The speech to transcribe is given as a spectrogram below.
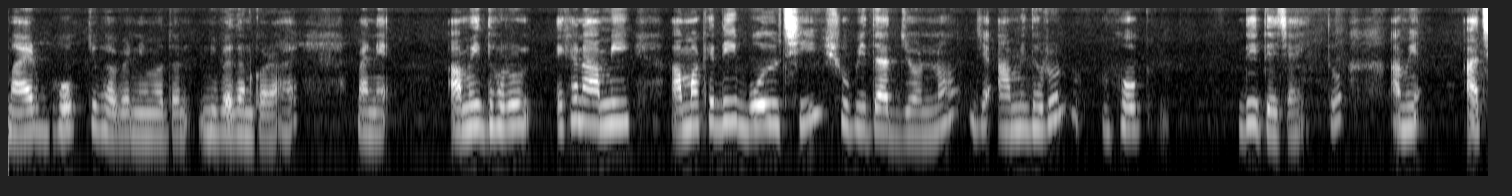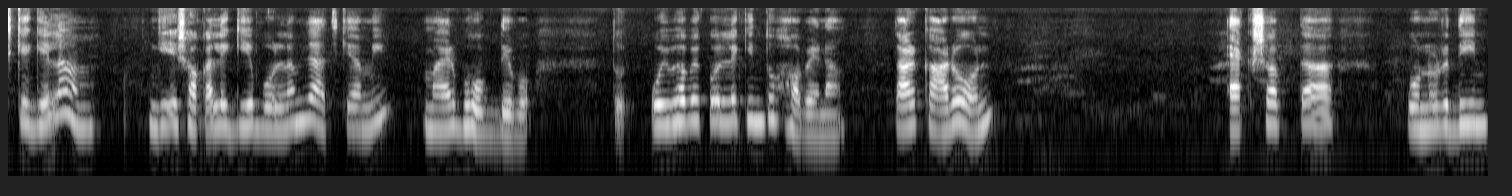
মায়ের ভোগ কীভাবে নিবেদন নিবেদন করা হয়? মানে আমি ধরুন, এখানে আমি আমাকে দিয়েই বলছি সুবিধার জন্য যে আমি ধরুন ভোগ দিতে চাই। তো আমি আজকে গেলাম, গিয়ে সকালে গিয়ে বললাম যে আজকে আমি মায়ের ভোগ দেব। তো ওইভাবে করলে কিন্তু হবে না। তার কারণ এক সপ্তাহ, পনেরো দিন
